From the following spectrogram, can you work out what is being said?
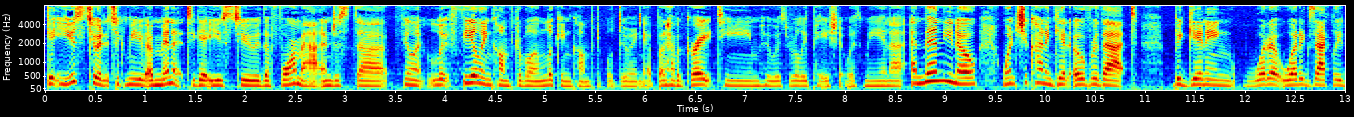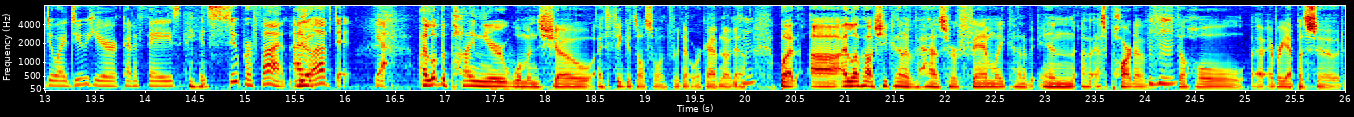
get used to it. It took me a minute to get used to the format and just uh, feeling lo- feeling comfortable and looking comfortable doing it. But I have a great team who was really patient with me, and uh, and then you know once you kind of get over that beginning, what uh, what exactly do I do here kind of phase, it's super fun. I Yeah. loved it. Yeah. I love the Pioneer Woman show. I think it's also on Food Network. I have no Mm-hmm. idea, but uh, I love how she kind of has her family kind of in uh, as part of Mm-hmm. the whole uh, every episode.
